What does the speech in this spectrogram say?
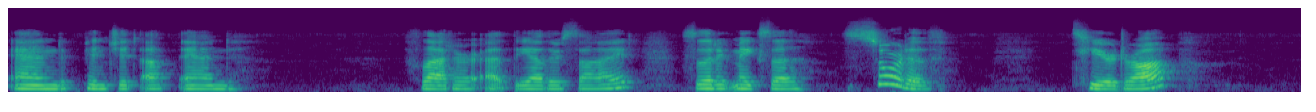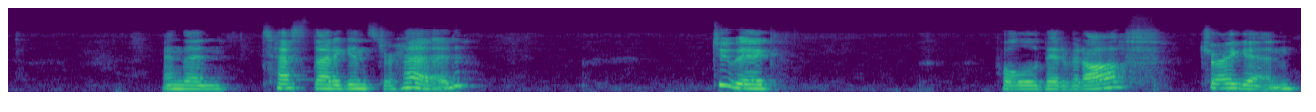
and pinch it up and flatter at the other side so that it makes a sort of teardrop. And then test that against her head. Too big. Pull a bit of it off. Try again.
